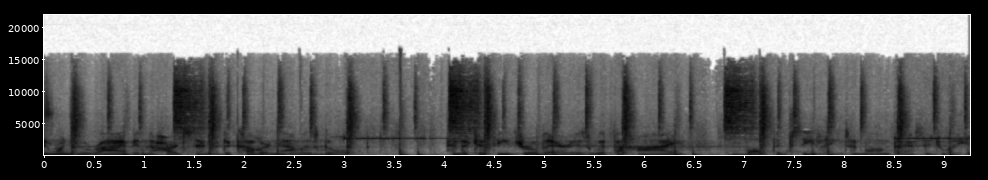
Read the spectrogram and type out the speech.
And when you arrive in the heart center, the color now is gold. And the cathedral there is with the high, vaulted ceilings and long passageways.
